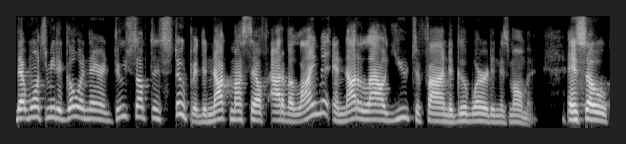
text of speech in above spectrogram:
That wants me to go in there and do something stupid to knock myself out of alignment and not allow you to find a good word in this moment. And so,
